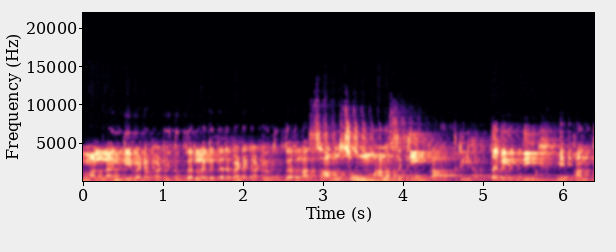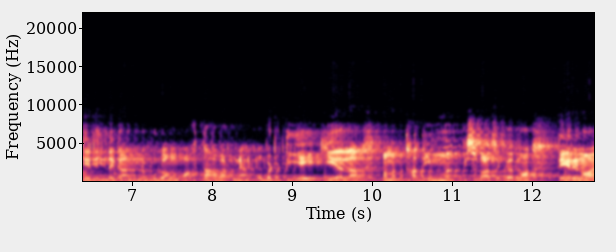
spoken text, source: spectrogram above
මල්ලන්ගේ වැඩ කටයුතු කරලා ගෙදර වැඩ කටයුතු කරලා සංසුන් මනසකින් රාත්‍රී 7 වෙද්දී මේ පන්තියට ඉඳ ගන්න පුළුවන් වාතාවරණයක් ඔබට තියෙයි කියලා මම තදින්ම විශ්වාස කරනවා. තේරෙනවා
